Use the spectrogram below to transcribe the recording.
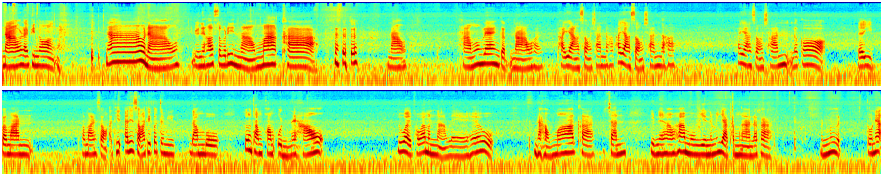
หนาวอะไรพี่น้องหนาวหนาวอยู่ในเฮาส์สตรอเบอรี่หนาวมากค่ะหนาวหาโมงแรงกับหนาวค่ะผ้ายางสองชั้นนะคะผ้ายางสองชั้นนะคะผ้ายางสองชั้นแล้วก็เดี๋ยวอีกประมาณประมาณสองอาทิตย์อาทิตย์สองอาทิตย์ก็จะมีดัมโบเครื่องทำความอุ่นในเฮาส์ด้วยเพราะว่ามันหนาวแล้วหนาวมากค่ะ ฉันอยู่ในเฮาห้าโมงเย็นไม่อยากทำงานแล้วค่ะ มันมืด ตัวเนี้ย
